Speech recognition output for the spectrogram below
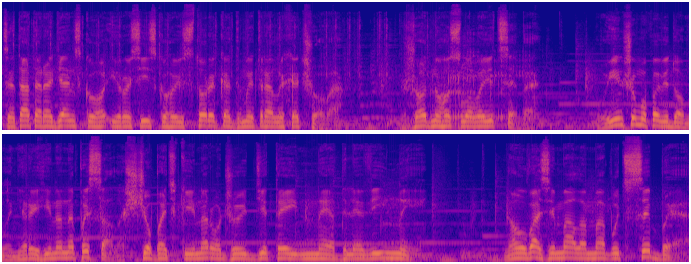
Цитата радянського і російського історика Дмитра Лихачова. Жодного слова від себе. У іншому повідомленні Регіна написала, що батьки народжують дітей не для війни. На увазі мала, мабуть, себе,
